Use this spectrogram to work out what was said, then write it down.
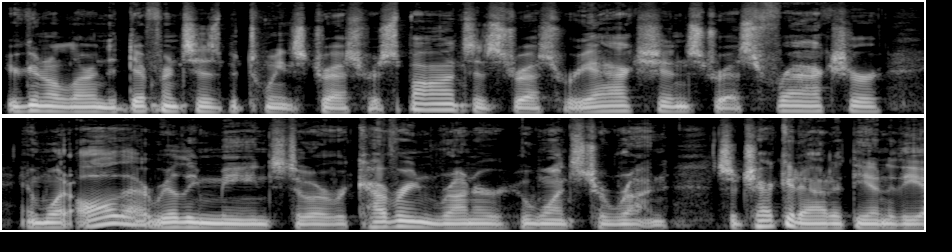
You're going to learn the differences between stress response and stress reaction, stress fracture, and what all that really means to a recovering runner who wants to run. So check it out at the end of the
